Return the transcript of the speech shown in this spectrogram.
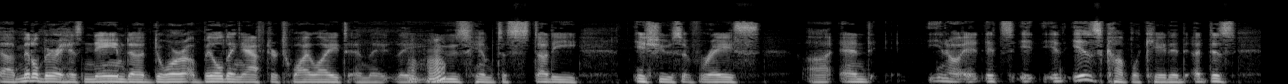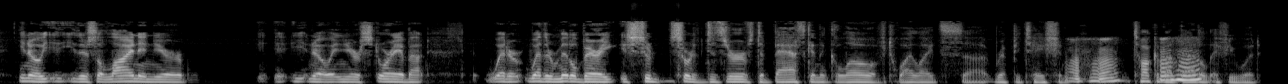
uh, Middlebury has named a door a building after Twilight, and they they mm-hmm. use him to study issues of race, uh, and you know it, it's it, it is complicated. Uh, does you know there's a line in your you know, in your story about whether whether Middlebury should sort of deserves to bask in the glow of Twilight's uh, reputation. Mm-hmm. Talk about mm-hmm. that if you would.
